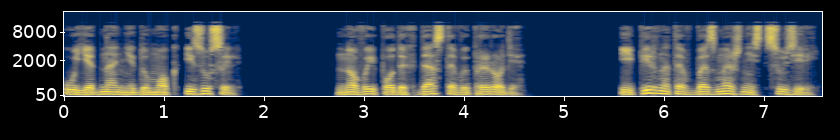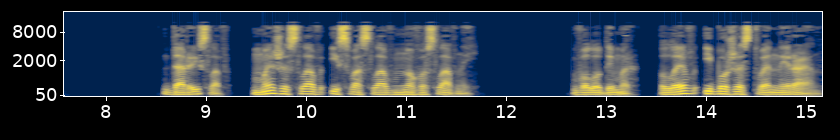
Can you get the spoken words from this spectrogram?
У думок і зусиль. Новий подих дасте ви природі. І пірнете в безмежність сузірій. Дарислав, Межислав і Сваслав многославний. Володимир, Лев і Божественний Раан.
